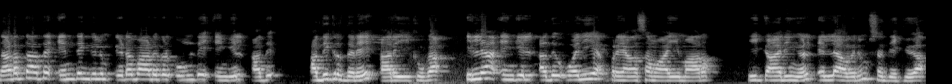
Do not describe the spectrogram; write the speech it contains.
നടത്താത്ത എന്തെങ്കിലും ഇടപാടുകൾ ഉണ്ട് എങ്കിൽ അത് അധികൃതരെ അറിയിക്കുക. ഇല്ല എങ്കിൽ അത് വലിയ പ്രയാസമായി മാറും. ഈ കാര്യങ്ങൾ എല്ലാവരും ശ്രദ്ധിക്കുക.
